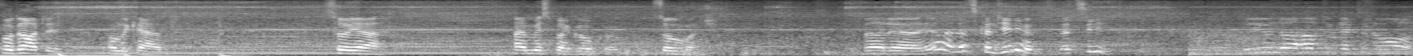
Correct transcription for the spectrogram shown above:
forgot it on the cab. So yeah, I miss my GoPro so much. But uh, yeah, let's continue, let's see. Do you know how to get to the wall?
